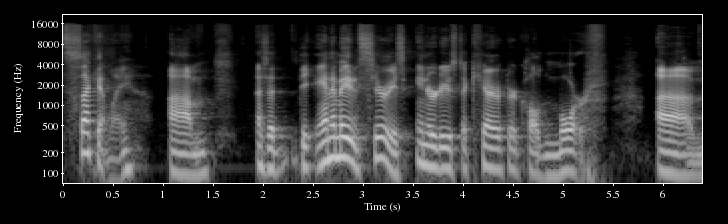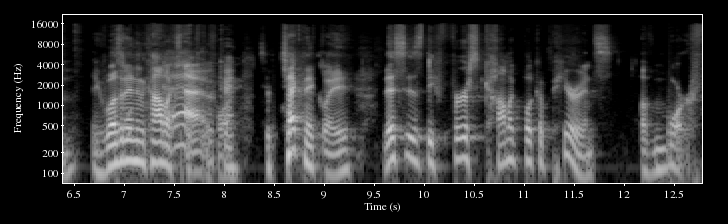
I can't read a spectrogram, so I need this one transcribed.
secondly, um, I said the animated series introduced a character called Morph. Um, he wasn't in the comics Yeah, before. okay. So technically, this is the first comic book appearance of Morph.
